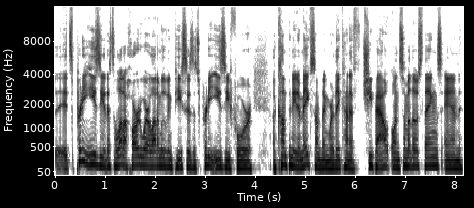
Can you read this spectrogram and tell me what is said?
it's pretty easy. That's a lot of hardware, a lot of moving pieces. It's pretty easy for a company to make something where they kind of cheap out on some of those things. And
